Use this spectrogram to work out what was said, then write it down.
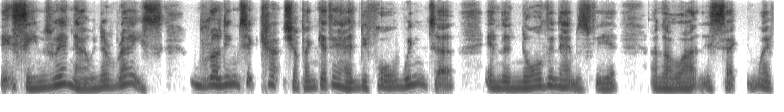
it seems we're now in a race, running to catch up and get ahead before winter in the northern hemisphere and a likely second wave.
